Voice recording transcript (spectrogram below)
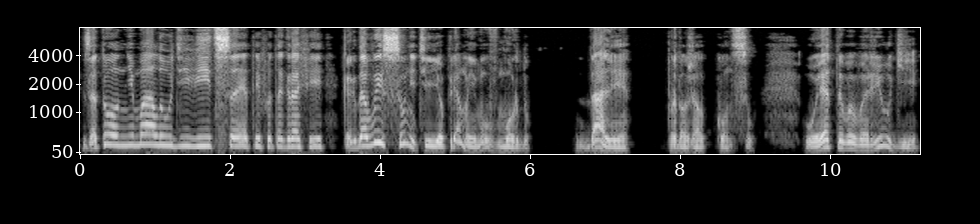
Зато он немало удивится этой фотографии, когда вы сунете ее прямо ему в морду. Далее, — продолжал консул, — у этого ворюги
